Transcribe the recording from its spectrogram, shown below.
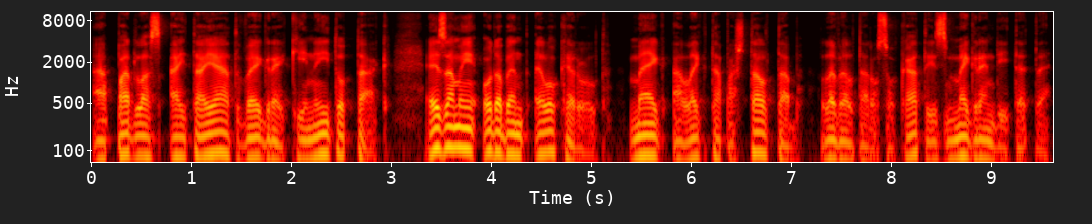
а падлас айтаят вегре кінейто так, езами одабент елокерult, meg a legtapasztaltabb leveltárosokat is megrendítette.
